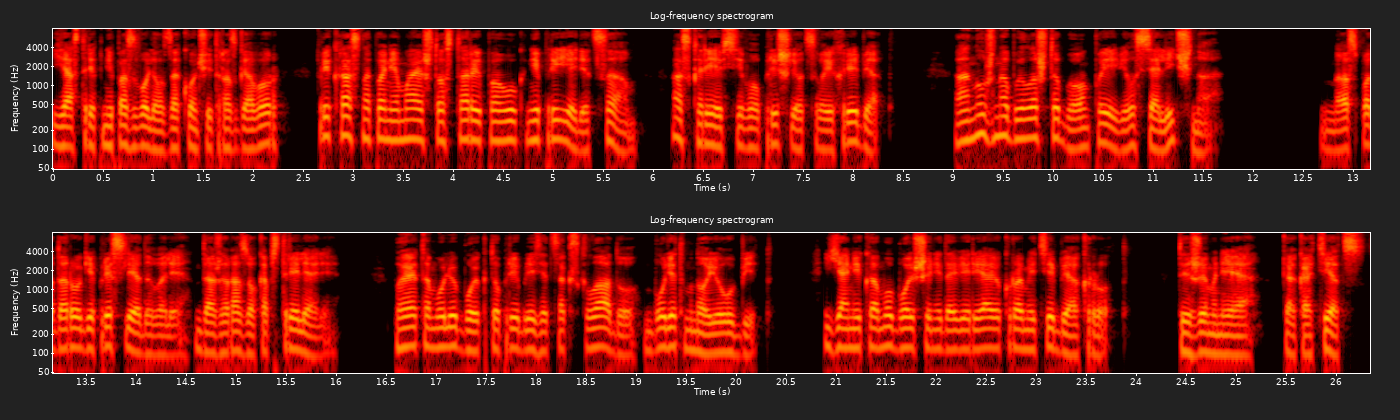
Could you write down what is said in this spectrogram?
Ястреб не позволил закончить разговор, прекрасно понимая, что старый паук не приедет сам, а скорее всего пришлет своих ребят. А нужно было, чтобы он появился лично. Нас по дороге преследовали, даже разок обстреляли. Поэтому любой, кто приблизится к складу, будет мною убит. Я никому больше не доверяю, кроме тебя, Крот. Ты же мне как отец.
